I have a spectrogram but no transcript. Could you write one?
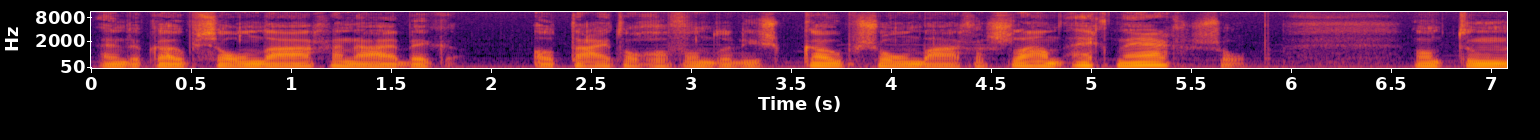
En de koopzondagen, nou heb ik altijd al gevonden, die koopzondagen slaan echt nergens op. Want toen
